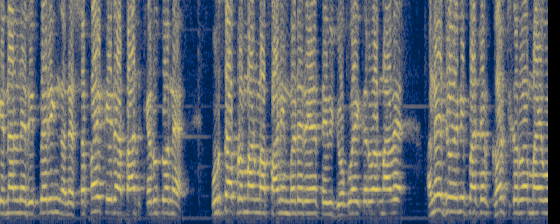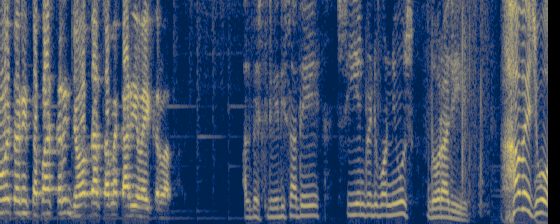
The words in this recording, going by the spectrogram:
કેનાલને રિપેરિંગ અને સફાઈ કર્યા બાદ ખેડૂતોને પૂરતા પ્રમાણમાં પાણી મળે રહે તેવી જોગવાઈ કરવામાં આવે અને જો એની પાછળ ખર્ચ કરવામાં આવ્યો હોય તો એની તપાસ કરીને જવાબદાર સામે કાર્યવાહી કરવામાં આવે. અલ્પેશ ત્રિવેદી સાથે CN twenty four news Dhoraji. હવે જુઓ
